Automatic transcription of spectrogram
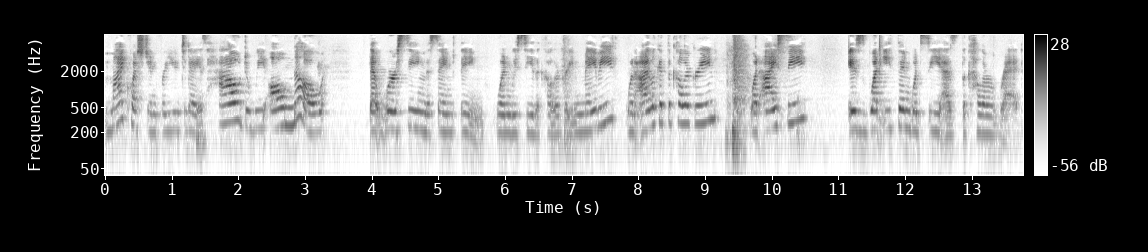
my question for you today is how do we all know that we're seeing the same thing when we see the color green? Maybe when I look at the color green, what I see is what Ethan would see as the color red.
